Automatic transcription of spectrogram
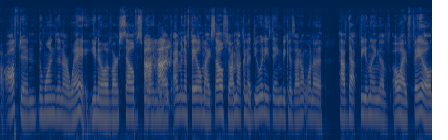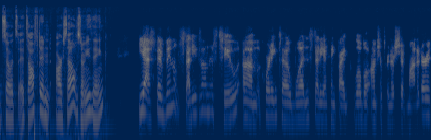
often the ones in our way, you know, of ourselves feeling uh-huh. like I'm going to fail myself, so I'm not going to do anything because I don't want to have that feeling of oh, I failed. So it's it's often ourselves, don't you think? Yes, there have been studies on this too. Um, according to one study, I think by Global Entrepreneurship Monitor,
